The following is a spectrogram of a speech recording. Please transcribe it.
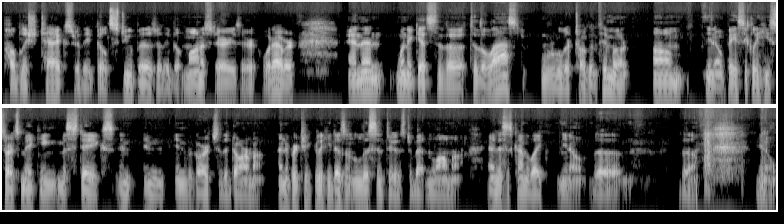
published texts or they built stupas or they built monasteries or whatever. And then when it gets to the to the last ruler Togun Timur, um, you know, basically he starts making mistakes in, in, in regards to the Dharma. And in particular, he doesn't listen to his Tibetan Lama. And this is kind of like, you know, the, the, you know,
